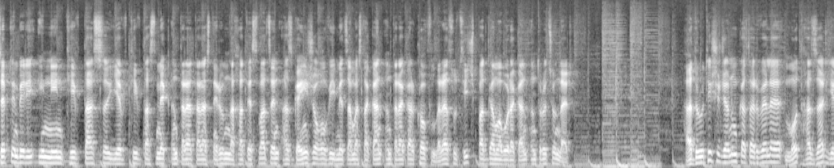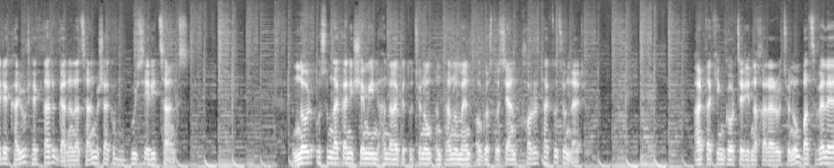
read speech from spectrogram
Սեպտեմբերի 9-ին թիվ 10 եւ թիվ 11 ընտրատարածներում նախատեսված են ազգային ժողովի մեծամասնական ընտրակարգով լրացուցիչ падգամավորական ընտրություններ։ Հադրութի շրջանում կատարվել է մոտ 1300 հեկտար գանանացան մշակաբույսերի ցանքս։ Նոր ուսումնականի շեմին հանրապետությունում ընթանում են օգոստոսյան խորհրդակցություններ։ Արտաքին գործերի նախարարությունում բացվել է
